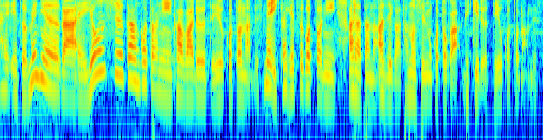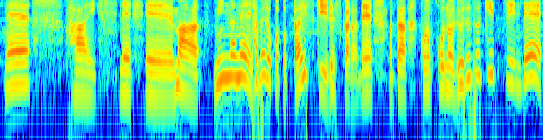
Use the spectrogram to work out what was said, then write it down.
はいえーと、メニューが4週間ごとに変わるということなんですね1か月ごとに新たな味が楽しむことができるということなんですね。はいでえー、まあ、みんなね食べること大好きですからねまたこのこのルルブキッチンで、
